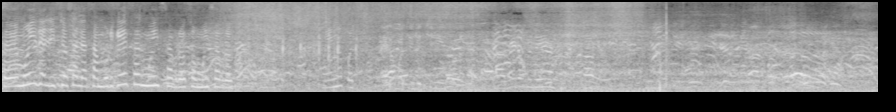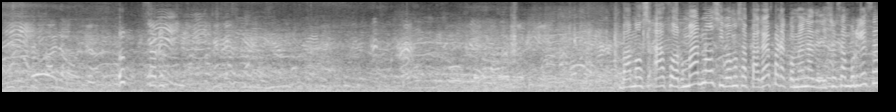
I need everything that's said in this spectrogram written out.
Se ve muy deliciosa las hamburguesas, muy sabroso, muy sabroso. Bueno, pues. Vamos a formarnos y vamos a pagar para comer una deliciosa hamburguesa.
